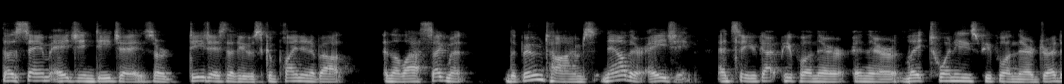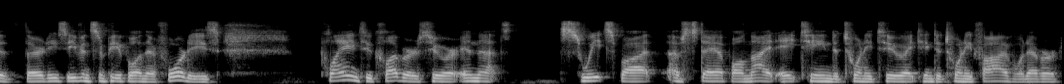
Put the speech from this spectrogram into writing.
those same aging DJs or DJs that he was complaining about in the last segment, the boom times, now they're aging. And so you got people in their in their late twenties, people in their dreaded thirties, even some people in their forties playing to clubbers who are in that sweet spot of stay up all night, 18 to 22, 18 to 25, whatever,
